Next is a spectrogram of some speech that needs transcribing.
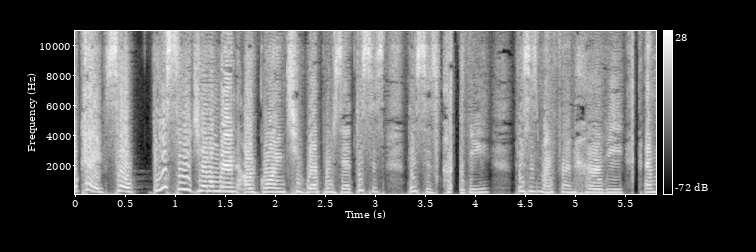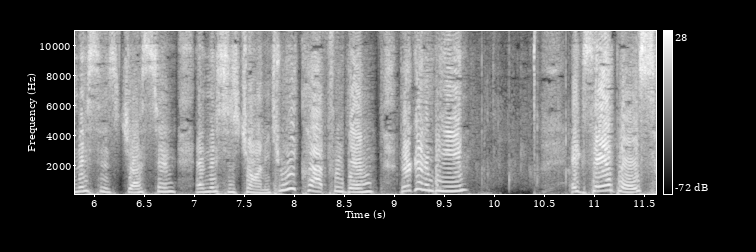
Okay, so these three gentlemen are going to represent. This is this is Herbie. This is my friend Herbie, and this is Justin, and this is Johnny. Can we clap for them? They're going to be examples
